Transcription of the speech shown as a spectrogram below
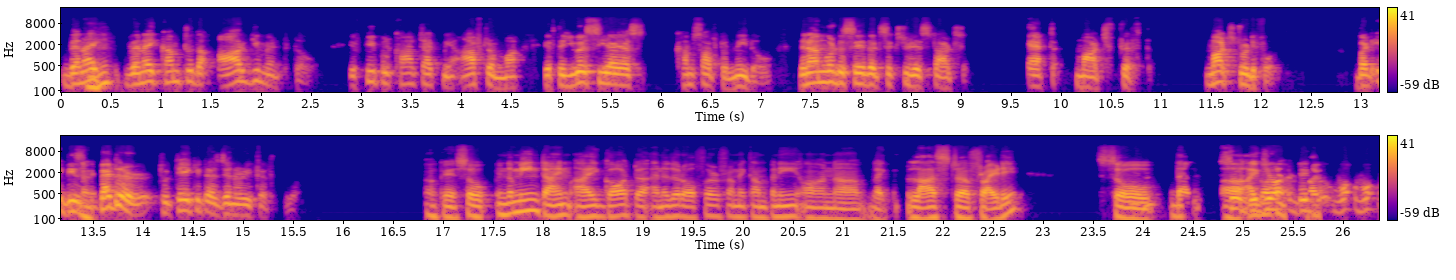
when I Mhm. when I come to the argument though, if people contact me after Ma- if the USCIS comes after me though, then I'm going to say that 60 days starts at March 5th, March 24th. But it is Okay. better to take it as January 5th. okay, so in the meantime, I got uh, another offer from a company on uh, like last uh, Friday. So Mhm. that So uh, I did you, did offer- what,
